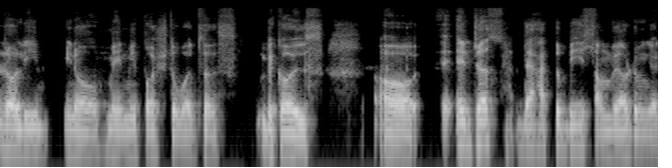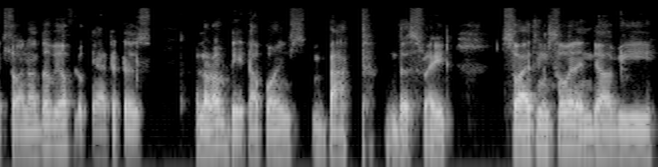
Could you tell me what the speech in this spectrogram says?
really you know made me push towards this because uh it just there had to be some way of doing it. So another way of looking at it is a lot of data points backed this right so i think so in india we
